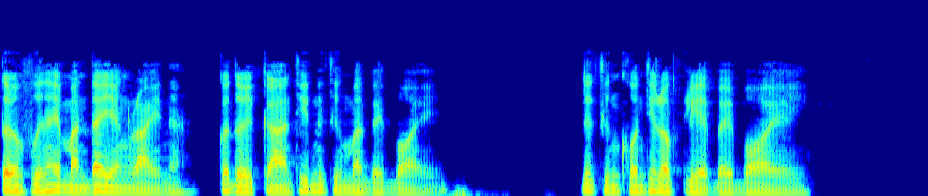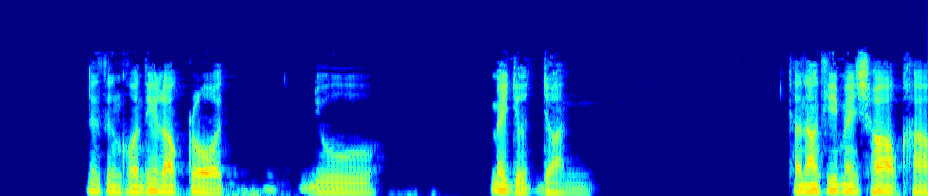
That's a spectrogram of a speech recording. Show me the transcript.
เติมฟืนให้มันได้อย่างไรนะ ก็โดยการที่นึกถึงมันบ่อยๆ นึกถึงคนที่เราเกลียดบ่อยๆ นึกถึงคนที่เราโกรธอยู่ไม่หยุดหย่อน ทั้งที่ไม่ชอบเขา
